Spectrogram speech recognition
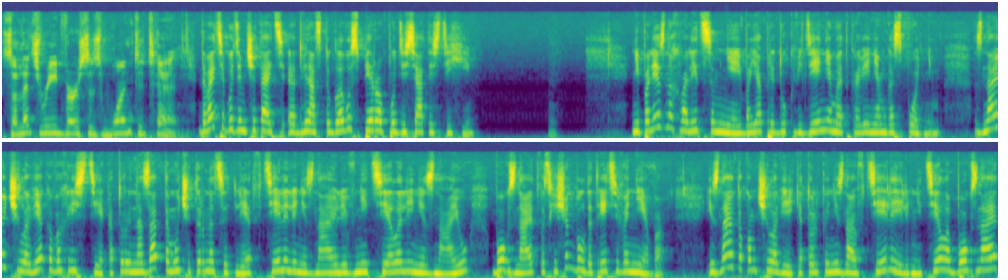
So let's read verses 1 to 10. Давайте будем читать э, 12 главу с 1 по 10 стихи. «Не полезно хвалиться мне, ибо я приду к видениям и откровениям Господним. Знаю человека во Христе, который назад тому 14 лет, в теле ли не знаю ли, вне тела ли не знаю, Бог знает, восхищен был до третьего неба. И знаю о таком человеке, только не знаю, в теле или вне тела, Бог знает,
